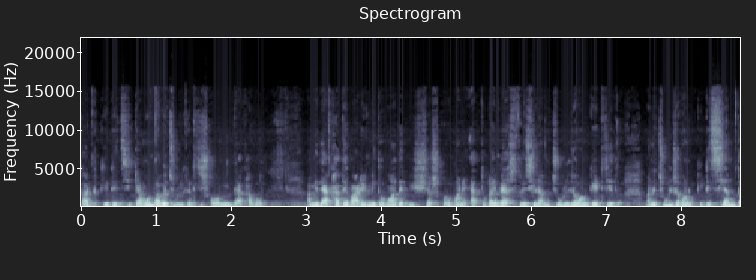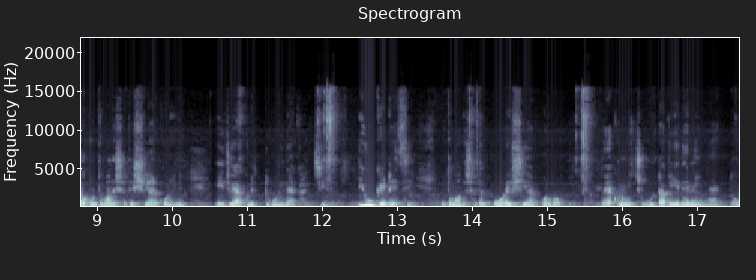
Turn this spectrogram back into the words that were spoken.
কাট কেটেছি, কেমনভাবে চুল কেটেছি, সব আমি দেখাবো। আমি দেখাতে পারিনি, তোমাদের বিশ্বাস করো মানে এতটাই ব্যস্তই ছিলাম, চুল যখন কেটেছি মানে চুল যখন কেটেছিলাম, তখন তোমাদের সাথে শেয়ার করিনি। এই যে এখন একটুখানি দেখাচ্ছি, ইউ কেটেছি, তো তোমাদের সাথে পরে শেয়ার করব। তো এখন আমি চুলটা বেঁধে নিই, একদম।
